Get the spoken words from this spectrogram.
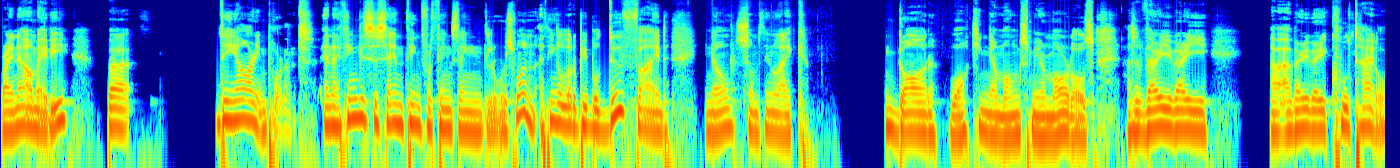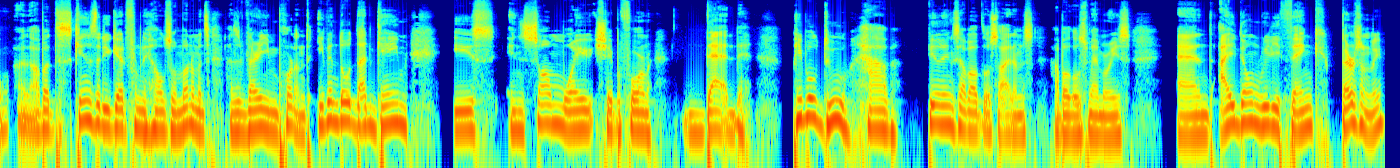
right now, maybe, but they are important. And I think it's the same thing for things like Guild Wars One. I think a lot of people do find, you know, something like God walking amongst mere mortals as a very, very a very very cool title uh, but the skins that you get from the Halls of Monuments is very important even though that game is in some way shape or form dead people do have feelings about those items about those memories and i don't really think personally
